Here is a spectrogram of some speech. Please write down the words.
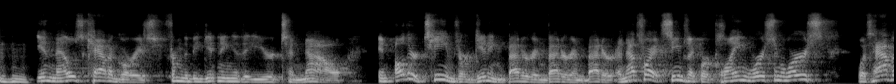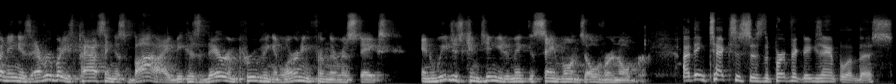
mm-hmm. in those categories from the beginning of the year to now. And other teams are getting better and better and better. And that's why it seems like we're playing worse and worse What's happening is everybody's passing us by because they're improving and learning from their mistakes. And we just continue to make the same ones over and over. I think Texas is the perfect example of this.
